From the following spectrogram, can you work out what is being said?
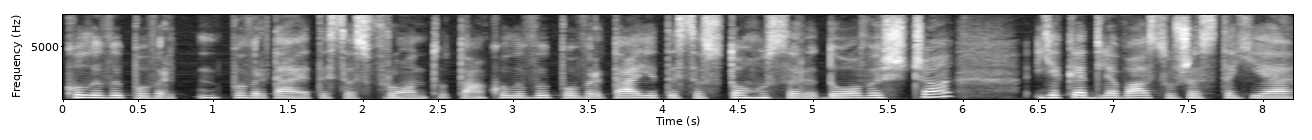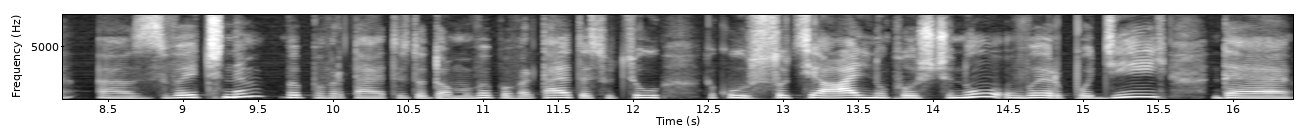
коли ви повертаєтеся з фронту, та коли ви повертаєтеся з того середовища, яке для вас уже стає е, звичним. Ви повертаєтесь додому, ви повертаєтесь у цю таку соціальну площину, у вир подій, де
